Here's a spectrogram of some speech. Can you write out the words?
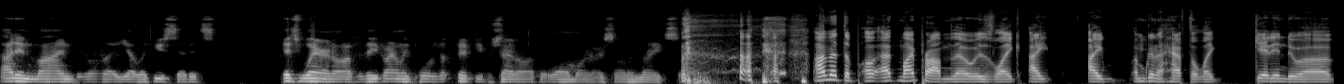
I didn't mind. But, uh, yeah, like you said, it's it's wearing off. They finally pulled it up fifty percent off at Walmart. I saw tonight. So. I'm at the uh, at my problem though is like I I I'm gonna have to like get into a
